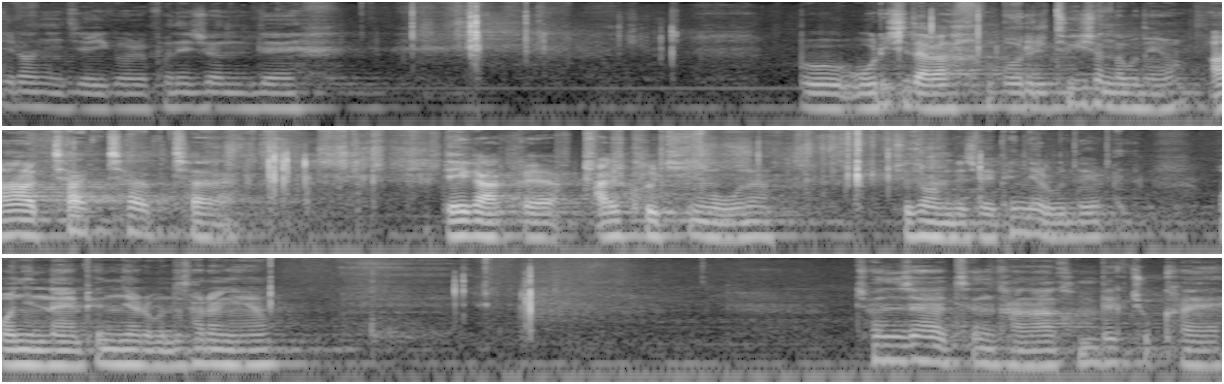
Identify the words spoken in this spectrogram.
이런 이제 이걸 보내주셨는데 뭐 오리시다가 물을 튀기셨나 보네요. 아 차 차 차. 내가 아까 알코올 튀긴 거구나. 죄송합니다 저희 팬 여러분들 원인나의 팬 여러분들 사랑해요. 천사 같은 강아 컴백 축하해.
